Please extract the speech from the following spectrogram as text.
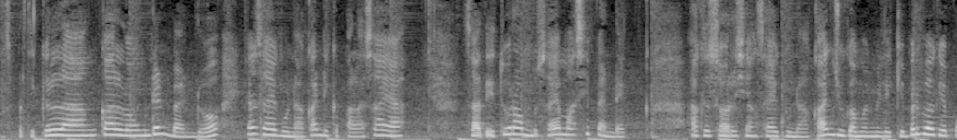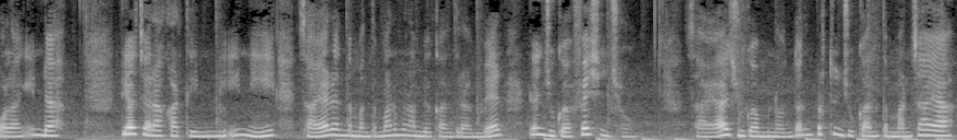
seperti gelang, kalung, dan bando yang saya gunakan di kepala saya. Saat itu rambut saya masih pendek. Aksesoris yang saya gunakan juga memiliki berbagai pola yang indah. Di acara Kartini ini, saya dan teman-teman menampilkan drum band dan juga fashion show. Saya juga menonton pertunjukan teman saya.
